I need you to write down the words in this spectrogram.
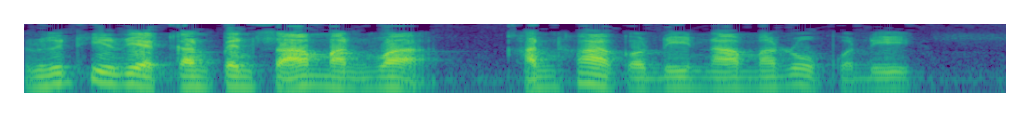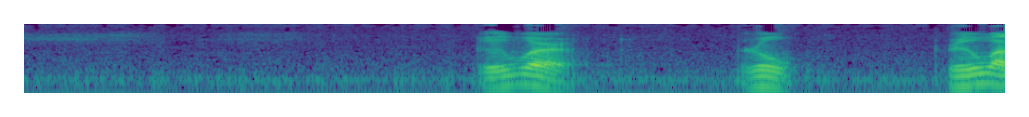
หรือที่เรียกกันเป็นสามัญว่าขันห้าก็ดี นามารูปก็ดี หรือว่ารูป หรือว่า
